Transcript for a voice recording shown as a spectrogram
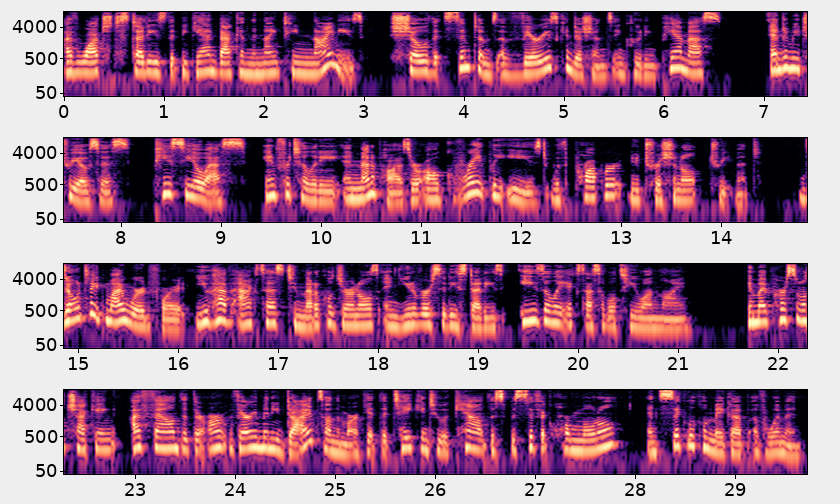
I've watched studies that began back in the 1990s show that symptoms of various conditions, including PMS, endometriosis, PCOS, infertility, and menopause, are all greatly eased with proper nutritional treatment. Don't take my word for it. You have access to medical journals and university studies easily accessible to you online. In my personal checking, I've found that there aren't very many diets on the market that take into account the specific hormonal and cyclical makeup of women.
